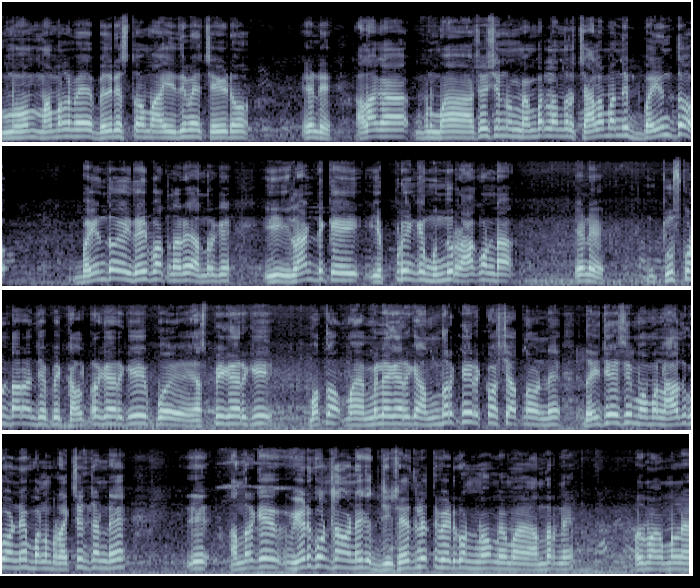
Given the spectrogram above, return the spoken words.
మ- మమ్మల్ని మీద బెదిరిస్తాం ఆ ఇది మీద చేయడం. ఏంటి? అలాగా ఇప్పుడు మా అసోసియేషన్ మెంబర్లు అందరూ చాలామంది భయంతో భయంతో ఇదైపోతున్నారు. అందరికీ ఈ ఇలాంటికి ఎప్పుడు ఇంకా ముందు రాకుండా ఏంటి? చూసుకుంటారని చెప్పి కలెక్టర్ గారికి ఎస్పీ గారికి మొత్తం మా ఎమ్మెల్యే గారికి అందరికీ రిక్వెస్ట్ చేస్తున్నామండి. దయచేసి మమ్మల్ని ఆదుకోండి మనం రక్షించండి. అందరికీ వేడుకుంటున్నామండి. చేతులెత్తి వేడుకుంటున్నాం మేము అందరినీ. మమ్మల్ని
